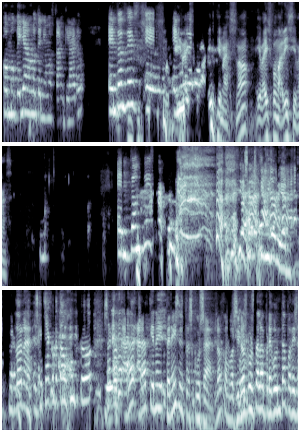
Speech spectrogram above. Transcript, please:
como que ya no lo teníamos tan claro. Entonces, eh, Ibais fumadísimas, ¿no? Ibais fumadísimas. Entonces. no se ha recibido bien. Perdona, es que se ha cortado justo. Ahora, tenéis esta excusa, ¿no? Como si no os gusta la pregunta, podéis.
